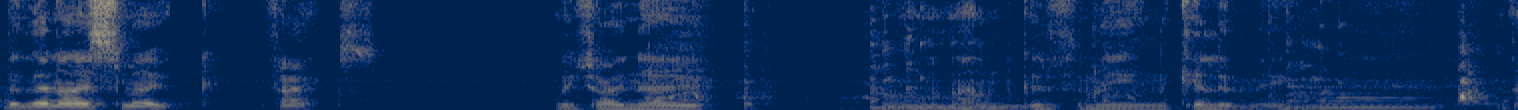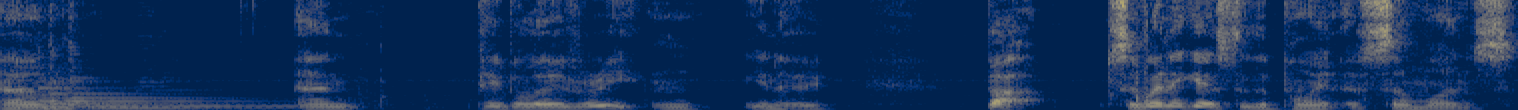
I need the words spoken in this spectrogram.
But then I smoke facts which I know aren't good for me and killing me. Um, and people overeat, and you know, but so when it gets to the point of someone's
